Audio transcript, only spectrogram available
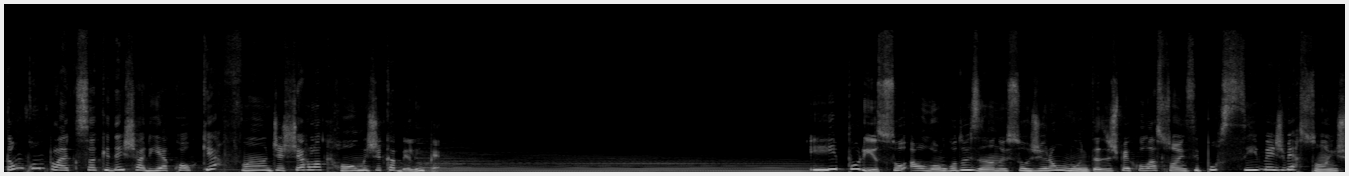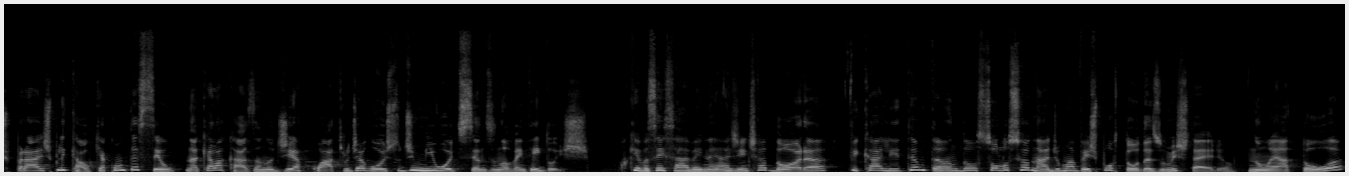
tão complexa que deixaria qualquer fã de Sherlock Holmes de cabelo em pé. E por isso, ao longo dos anos, surgiram muitas especulações e possíveis versões para explicar o que aconteceu naquela casa no dia 4 de agosto de 1892. Porque vocês sabem, né? A gente adora ficar ali tentando solucionar de uma vez por todas o mistério. Não é à toa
